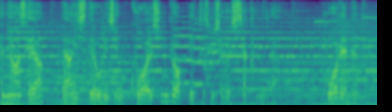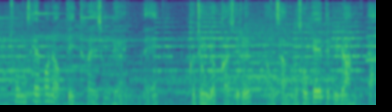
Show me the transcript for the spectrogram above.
안녕하세요. 대항시대 오리진 9월 신규 업데이트 소식을 시작합니다. 9월에는 총 3번의 업데이트가 예정되어 있는데 그중 몇 가지를 영상으로 소개해드리려 합니다.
